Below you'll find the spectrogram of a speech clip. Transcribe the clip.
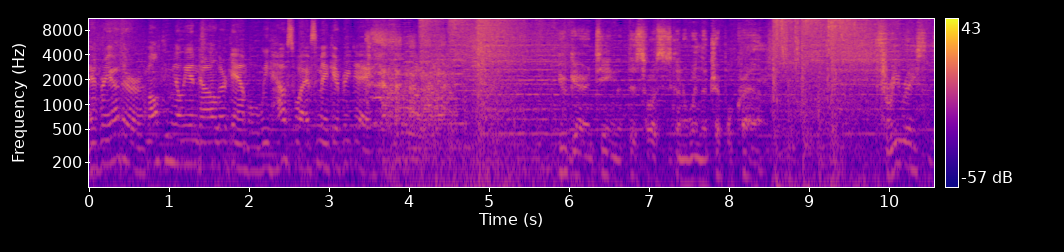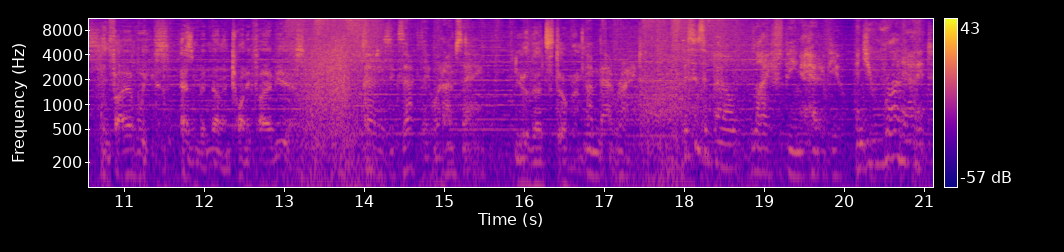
every other multi-million dollar gamble we housewives make every day. You're guaranteeing that this horse is going to win the Triple Crown. Three races in five weeks hasn't been done in 25 years. That is exactly what I'm saying. You're that stubborn. I'm that right. This is about life being ahead of you, and you run at it.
